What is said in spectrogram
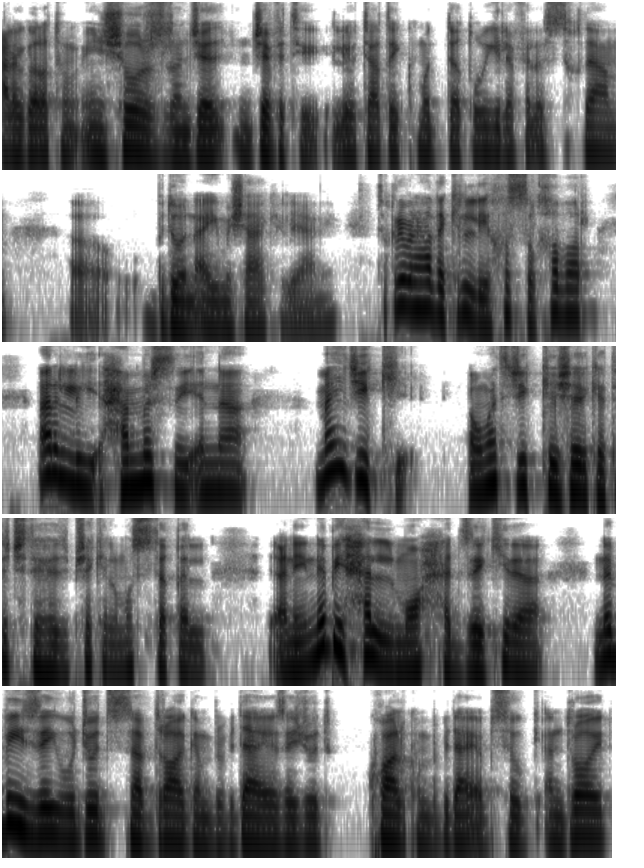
على قولتهم انشورز longevity اللي تعطيك مدة طويلة في الاستخدام بدون أي مشاكل يعني. تقريبا هذا كل اللي يخص الخبر. أنا اللي حمسني انه ما يجيك أو ما تجيك كل شركة تجتهد بشكل مستقل يعني نبي حل موحد زي كذا نبي زي وجود Snapdragon بالبداية زي وجود Qualcomm بالبداية بسوق Android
